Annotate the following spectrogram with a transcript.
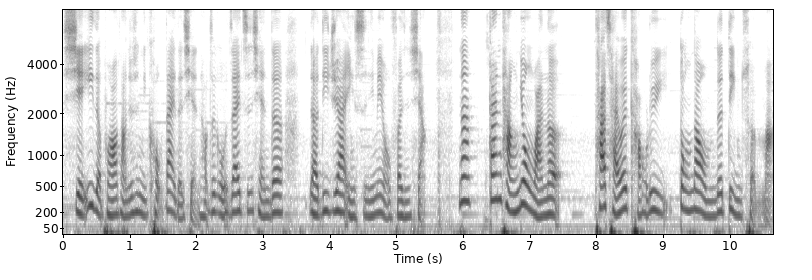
血液的葡萄糖就是你口袋的钱。好，这个我在之前的呃 DGI 饮食里面有分享。那肝糖用完了，它才会考虑动到我们的定存嘛。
